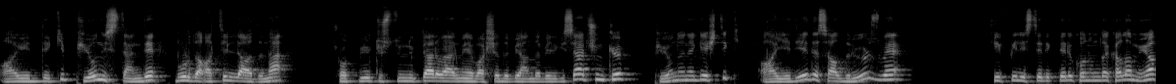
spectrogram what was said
A7'deki piyon istendi. Burada Atilla adına çok büyük üstünlükler vermeye başladı bir anda bilgisayar. Çünkü piyon öne geçtik. A7'ye de saldırıyoruz ve çift fil istedikleri konumda kalamıyor.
